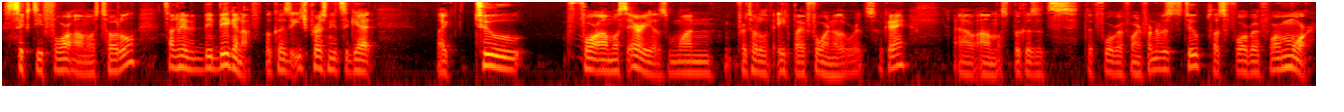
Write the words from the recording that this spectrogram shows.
64 amos total. It's not going to be big enough because each person needs to get like two 4 amos areas, one for a total of 8x4, in other words, okay? Uh, because it's the 4x4 in front of his stoop plus 4x4 more.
